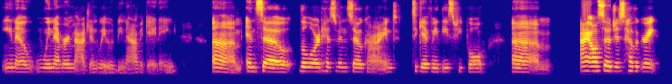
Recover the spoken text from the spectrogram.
you know we never imagined we would be navigating um, and so the Lord has been so kind to give me these people. Um, I also just have a great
